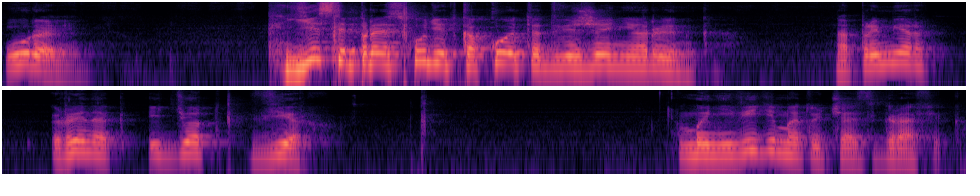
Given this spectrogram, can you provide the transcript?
Уровень. Если происходит какое-то движение рынка, например, рынок идет вверх, мы не видим эту часть графика.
